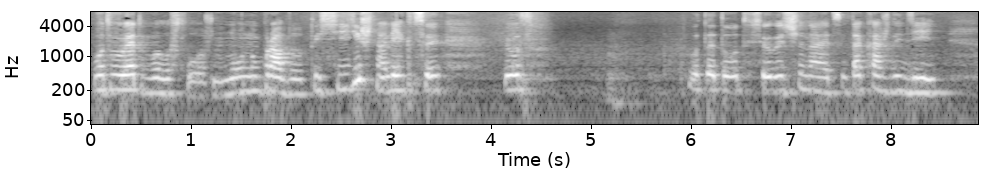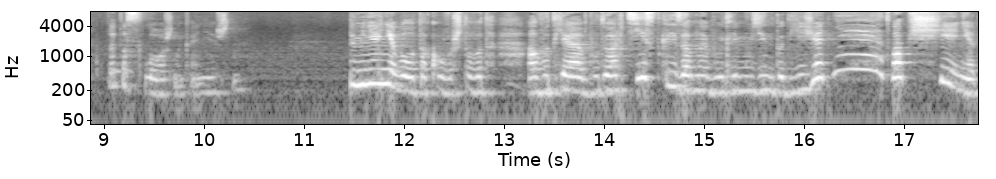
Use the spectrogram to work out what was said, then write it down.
Вот это было сложно. Ну, ну правда, ты сидишь на лекции, и вот, вот это вот все начинается. Так каждый день. Это сложно, конечно. У меня не было такого, что вот, а вот я буду артисткой, за мной будет лимузин подъезжать. Нет, вообще нет.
